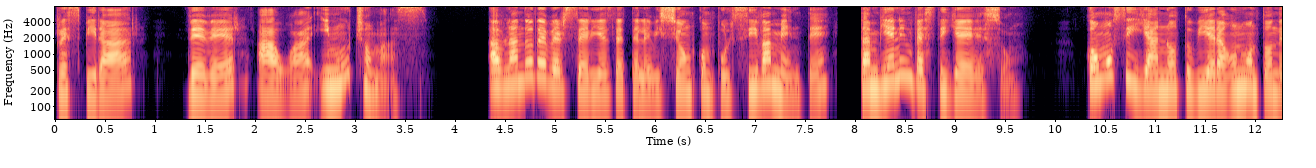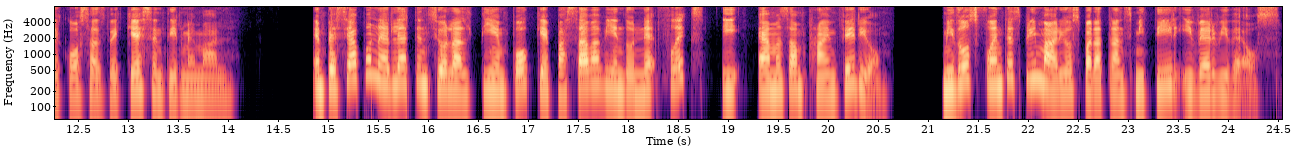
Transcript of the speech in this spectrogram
respirar, beber agua y mucho más. Hablando de ver series de televisión compulsivamente, también investigué eso como si ya no tuviera un montón de cosas de qué sentirme mal. Empecé a ponerle atención al tiempo que pasaba viendo Netflix y Amazon Prime Video, mis dos fuentes primarios para transmitir y ver videos.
